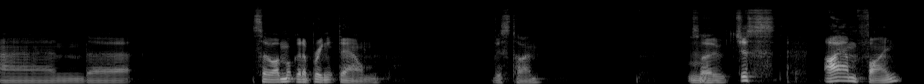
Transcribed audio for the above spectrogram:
and uh, so I'm not going to bring it down this time. Mm. So just, I am fine.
